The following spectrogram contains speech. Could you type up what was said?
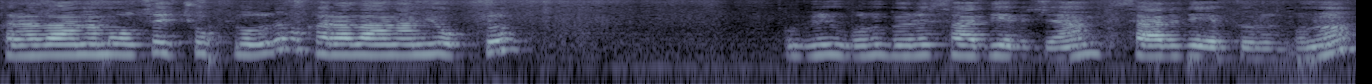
Karalahanam olsaydı çok iyi olurdu ama karalahanam yoktu. Bugün bunu böyle sade yapacağım. Sade de yapıyoruz bunu.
